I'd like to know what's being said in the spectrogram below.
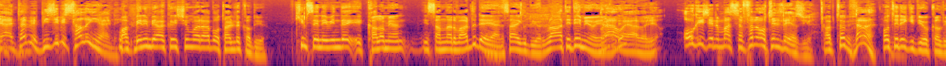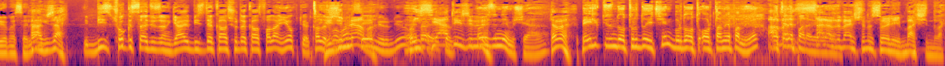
Yani tabii bizi bir salın yani. Bak benim bir arkadaşım var abi otelde kalıyor. Kimsenin evinde e, kalamayan insanlar vardır ya yani saygı duyuyorum. Rahat edemiyor yani. Bravo ya böyle. O gecenin masrafını otelde yazıyor. Abi tabii. Değil mi? Otele gidiyor kalıyor mesela. Ha güzel. Biz çok ısrar ediyoruz hani gel bizde kal şurada kal falan yok diyor. Kalırım Hüzünlü ama, ama. sevmiyorum diyor. O hissiyatı kalır. hüzünlü. O yüzünlüymüş ya. Değil mi? Beylikdüzü'nde oturduğu için burada ot- ortam yapamıyor. Ama Otele para sana veriyor. da ben şunu söyleyeyim. Bak şimdi bak.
